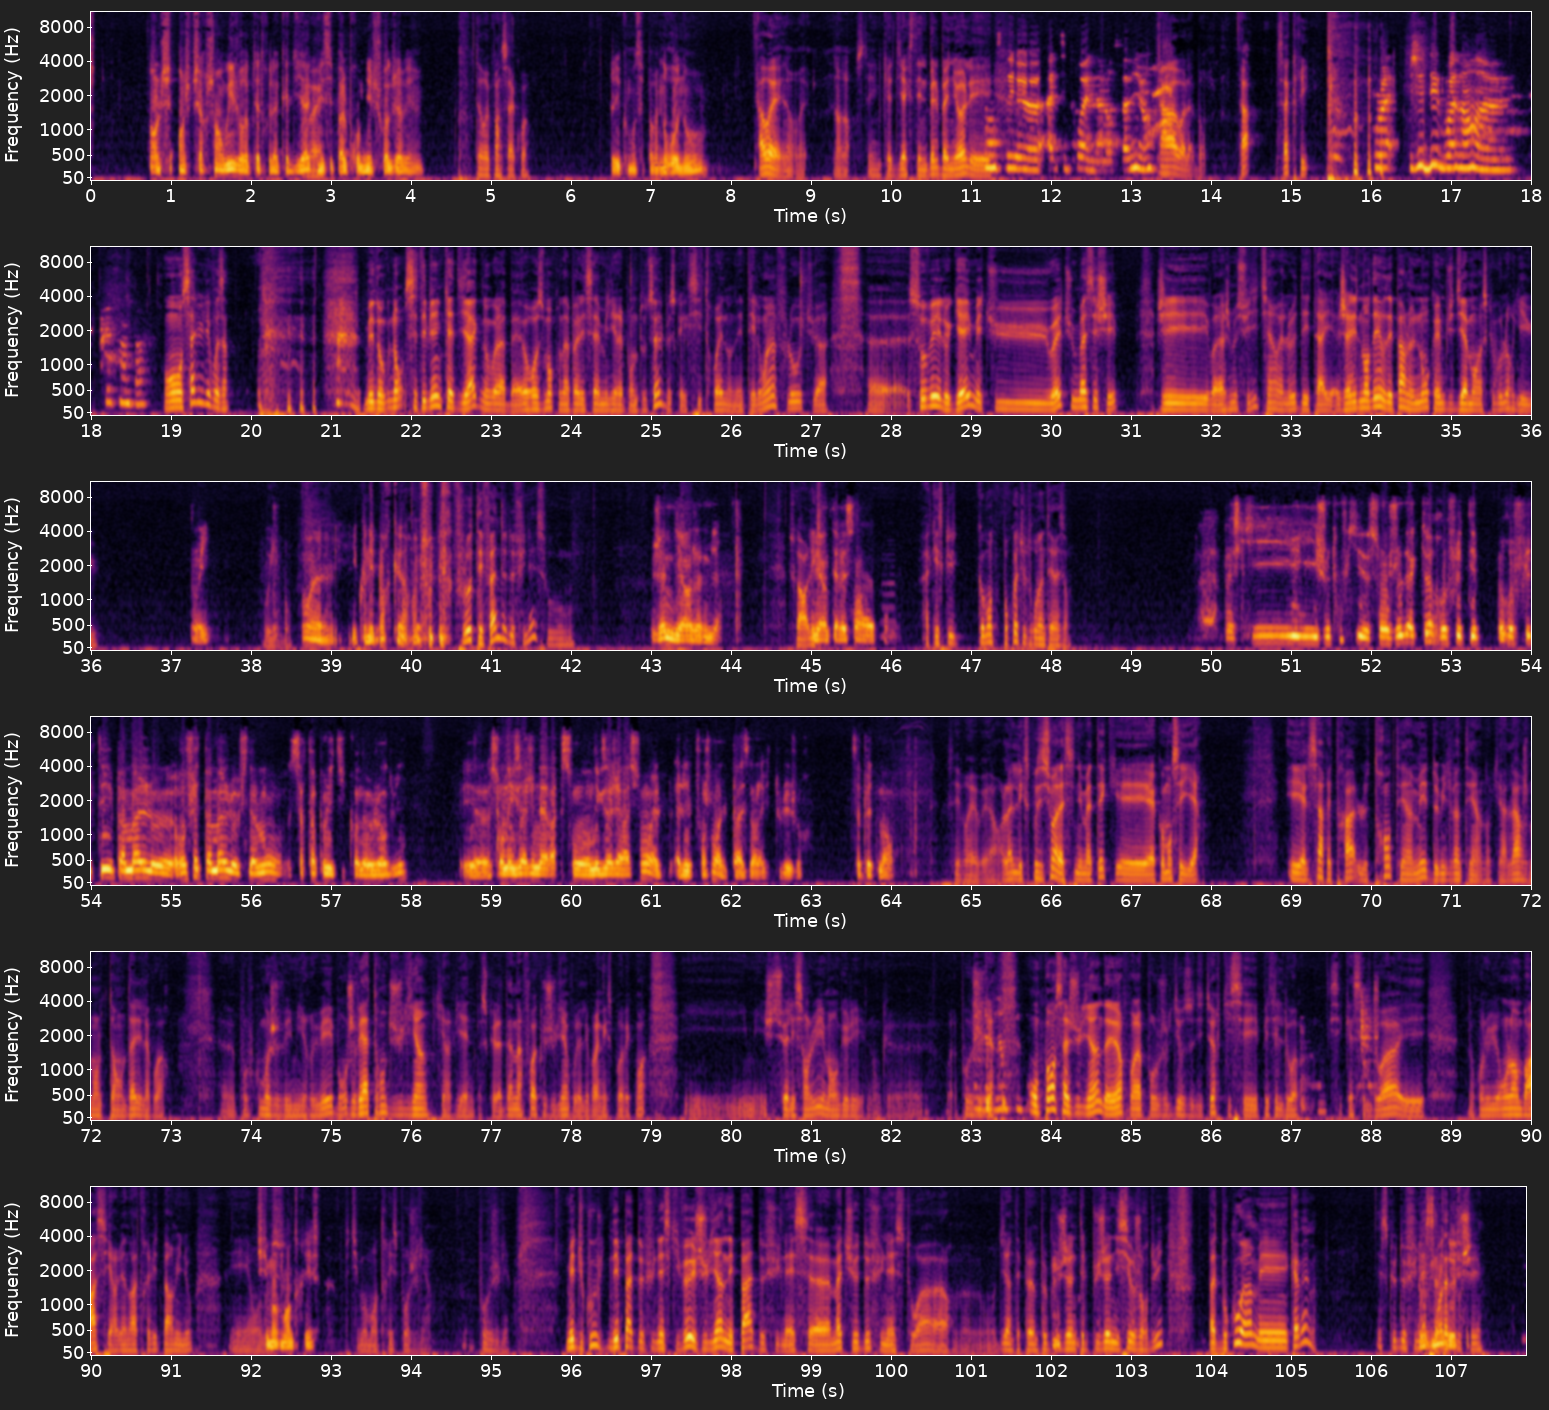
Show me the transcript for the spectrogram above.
En- en le ch- en cherchant, oui, j'aurais peut-être eu la Cadillac, Ouais. mais c'est pas le premier choix que j'avais. T'aurais pensé à quoi? J'allais commencer par une Renault. Ah ouais, non, ouais. Non, non, c'était une Cadillac, c'était une belle bagnole et. Non, c'est euh, à Citroën, alors c'est pas mieux. Hein. Ah voilà, bon. Ah, ça crie. Ouais, j'ai des voisins euh, très sympas. On salue les voisins. Mais donc non, c'était bien une Cadillac, donc voilà, ben, heureusement qu'on n'a pas laissé Amélie répondre toute seule, parce qu'avec Citroën on était loin. Flo, tu as euh, sauvé le game et tu, ouais, tu m'as séché. J'ai, voilà, je me suis dit tiens, ouais, le détail. J'allais demander au départ le nom quand même du diamant. Est-ce que vous l'auriez eu? Oui. Oui, bon. Ouais, il connaît par cœur. Flo, t'es fan de De Funès ou? J'aime bien, j'aime bien. Parce que, alors, Il est intéressant à ah, qu'est-ce que, comment, pourquoi tu le trouves intéressant? Parce qu'il, je trouve que son jeu d'acteur reflétait, reflétait pas mal, euh, reflète pas mal euh, finalement certains politiques qu'on a aujourd'hui. Et euh, son, exagéra- son exagération, elle, franchement, elle passe dans la vie de tous les jours. Ça peut être marrant. C'est vrai, ouais. Alors là, l'exposition à la Cinémathèque a commencé hier. Et elle s'arrêtera le 31 mai 2021. Donc il y a largement le temps d'aller la voir. Euh, pour le coup, moi je vais m'y ruer. Bon, je vais attendre Julien qui revienne. Parce que la dernière fois que Julien voulait aller voir une expo avec moi, il- je suis allé sans lui et il m'a engueulé. Donc, euh, voilà, pauvre Julien. On pense à Julien d'ailleurs, voilà pour je le dis aux auditeurs, qui s'est pété le doigt, qui s'est cassé le doigt et donc on lui on l'embrasse et il reviendra très vite parmi nous. Et on Petit moment triste. Petit moment triste pour Julien. Pauvre Julien. Mais du coup, n'est pas de Funès qui veut, et Julien n'est pas de Funès. Euh, Mathieu de Funès, toi, alors euh, on dit, hein, t'es un peu plus jeune, t'es le plus jeune ici aujourd'hui. Pas de beaucoup, hein, mais quand même. Est-ce que de Funès, Euh, ça t'a De touché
